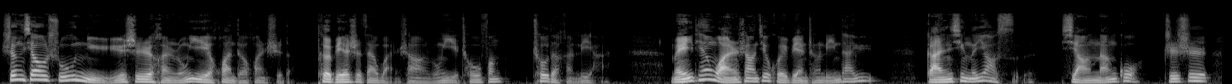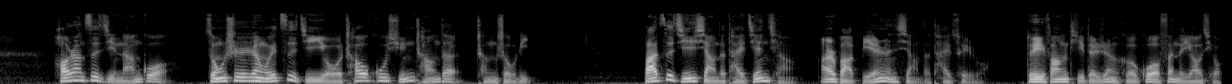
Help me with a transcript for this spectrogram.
生肖属女是很容易患得患失的，特别是在晚上容易抽风，抽得很厉害，每天晚上就会变成林黛玉，感性的要死，想难过，只是好让自己难过，总是认为自己有超乎寻常的承受力，把自己想得太坚强，而把别人想得太脆弱。对方提的任何过分的要求，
